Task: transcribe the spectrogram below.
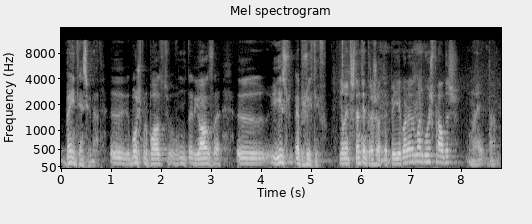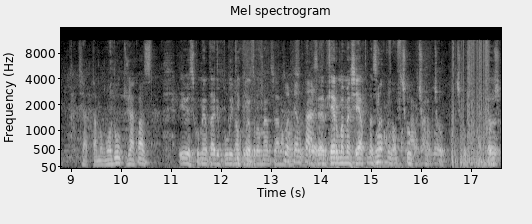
bem intencionada, eh, bons propósitos, voluntariosa, eh, e isso é positivo. Ele, entretanto, entra a JP e agora largou as fraldas, não é? Está, já está um adulto, já quase. Eu esse comentário político, Ok. naturalmente, já não Estou a posso tentar. fazer. Quero uma manchete, mas... Não, não, desculpe, desculpe, desculpe, desculpe. Vamos.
